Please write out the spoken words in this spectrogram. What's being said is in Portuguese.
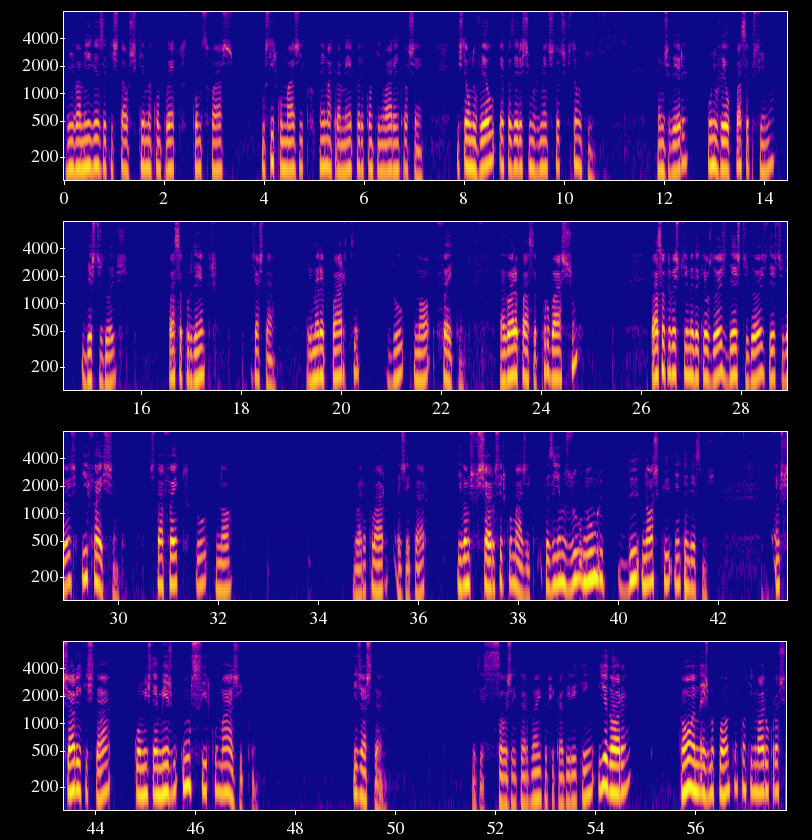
Viva amigas, aqui está o esquema completo de como se faz o círculo mágico em macramé para continuar em crochê. Isto é o novelo, é fazer estes movimentos todos que estão aqui. Vamos ver, o novelo passa por cima destes dois, passa por dentro e já está. Primeira parte do nó feita. Agora passa por baixo Passa outra vez por cima daqueles dois, destes dois, destes dois e fecha. Está feito o nó. Agora, claro, ajeitar. E vamos fechar o círculo mágico. Fazíamos o número de nós que entendêssemos. Vamos fechar e aqui está, como isto é mesmo um círculo mágico. E já está. Pois é só ajeitar bem para ficar direitinho. E agora com a mesma ponta continuar o crochê.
